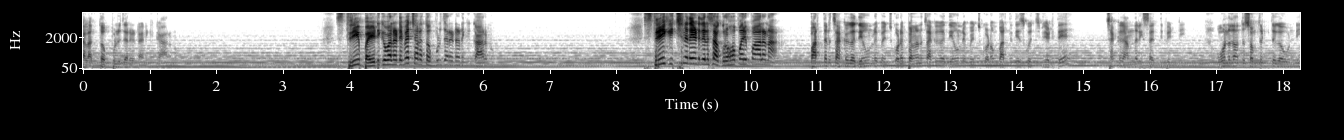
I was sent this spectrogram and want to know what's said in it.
చాలా తప్పులు జరగడానికి కారణం. స్త్రీ బయటికి వెళ్ళటమే చాలా తప్పులు జరగడానికి కారణం. స్త్రీకి ఇచ్చినది ఏంటి తెలుసా? గృహ పరిపాలన. భర్తను చక్కగా దేవుణ్ణి పెంచుకోవడం పిల్లల్ని చక్కగా దేవుణ్ణి పెంచుకోవడం భర్త తీసుకొచ్చి పెడితే చక్కగా అందరికి సర్ది పెట్టి ఉన్నదంతా సంతృప్తిగా ఉండి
